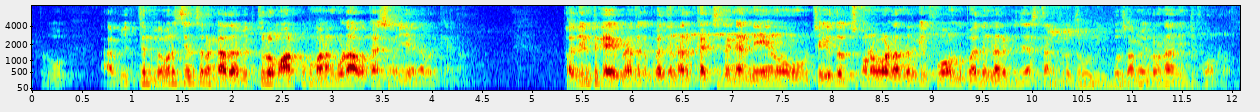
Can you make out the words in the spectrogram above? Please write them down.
ఇప్పుడు ఆ వ్యక్తిని విమర్శించడం కాదు ఆ వ్యక్తిలో మార్పుకు మనం కూడా అవకాశం ఇవ్వాలి ఎవరికైనా. పదింటికి అయిపోయినందుకు పదిన్నరకు ఖచ్చితంగా నేను చేయదలుచుకున్న వాళ్ళందరికీ ఫోన్లు పదిన్నరకి చేస్తాను ప్రతిరోజు. ఇంకో సమయంలో నా నుంచి ఫోన్ రాదు.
